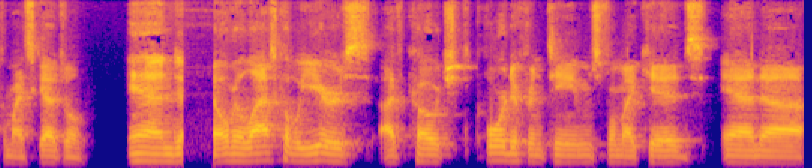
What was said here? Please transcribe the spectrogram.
for my schedule. And over the last couple years, I've coached four different teams for my kids, and uh,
